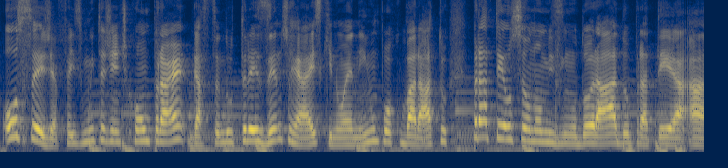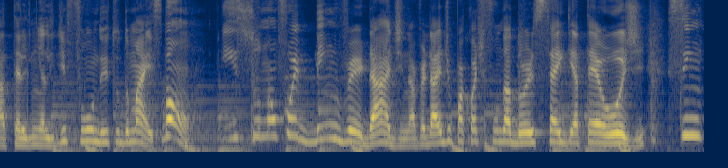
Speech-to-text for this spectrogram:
Ou seja, fez muita gente comprar, gastando 300 reais, que não é nem um pouco barato, pra ter o seu nomezinho dourado, pra ter a, a telinha ali de fundo e tudo mais. Bom, isso não foi bem verdade, na verdade o pacote fundador segue até hoje. Sim,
